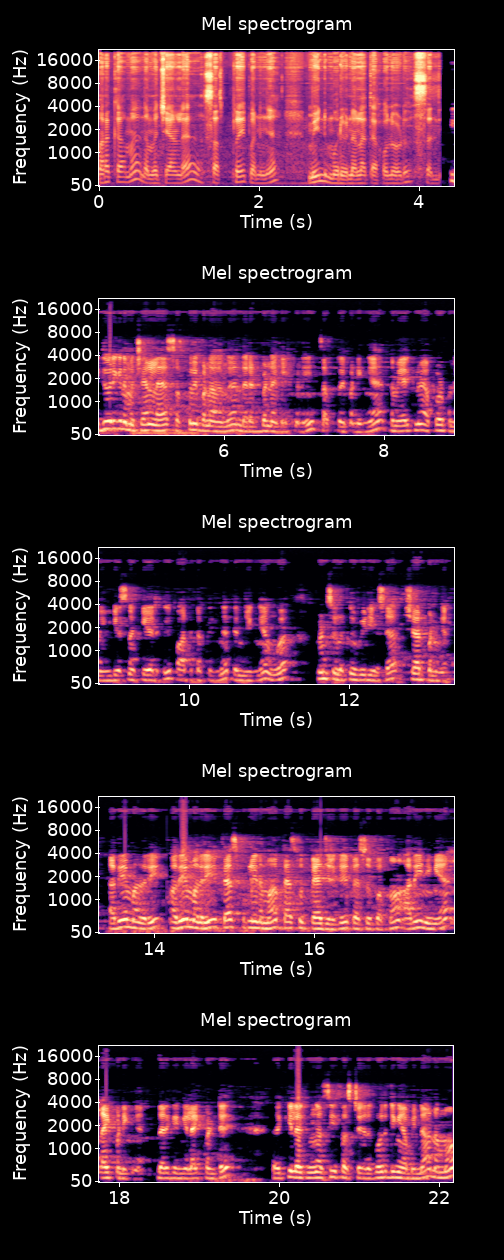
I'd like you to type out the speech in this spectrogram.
மறக்காமல் நம்ம சேனலை சப்ஸ்கிரைப் பண்ணுங்கள் மீண்டும் ஒரு நல்ல தகவலோடு சந்தி இது வரைக்கும் நம்ம சேனலை சப்ஸ்கிரைப் பண்ணாதவங்க அந்த ரெட் பண்ணை கிளிக் பண்ணி சப்ஸ்கிரைப் பண்ணிங்க நம்ம ஏற்கனவே அப்லோட் பண்ண வீடியோஸ்லாம் கீழே இருக்கு. பார்த்து கற்றுக்குங்க தெரிஞ்சுக்கங்க. உங்கள் ஃப்ரெண்ட்ஸுகளுக்கு வீடியோஸை ஷேர் பண்ணுங்க. அதே மாதிரி அதே மாதிரி ஃபேஸ்புக்லேயும் நம்ம ஃபேஸ்புக் பேஜ் இருக்கு. ஃபேஸ்புக் பக்கம் அதையும் நீங்கள் லைக் பண்ணிக்கங்க. இந்த இருக்கு இங்கே லைக் பண்ணிட்டு கீழே இருக்குங்க சி ஃபர்ஸ்ட் அதை கொடுத்துட்டீங்க அப்படின்னா நம்ம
